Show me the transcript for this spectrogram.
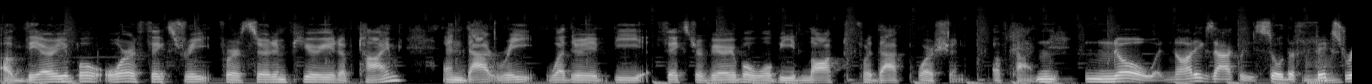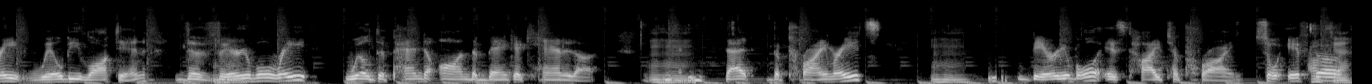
a variable or a fixed rate for a certain period of time, and that rate, whether it be fixed or variable, will be locked for that portion of time. No, not exactly. So the mm-hmm. fixed rate will be locked in. The mm-hmm. variable rate will depend on the Bank of Canada. Mm-hmm. That the prime rates mm-hmm. variable is tied to prime. So if the okay.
